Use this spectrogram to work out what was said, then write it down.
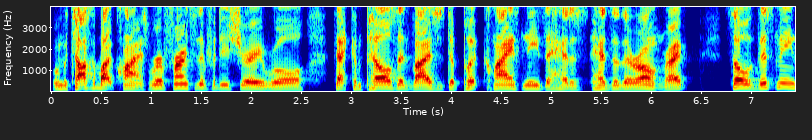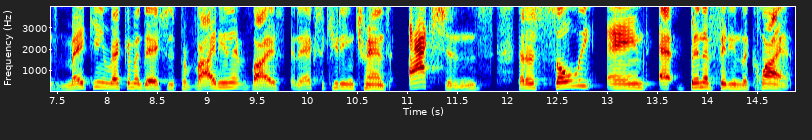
When we talk about clients, we're referring to the fiduciary rule that compels advisors to put clients' needs ahead of, heads of their own, right? So this means making recommendations, providing advice, and executing transactions that are solely aimed at benefiting the client,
